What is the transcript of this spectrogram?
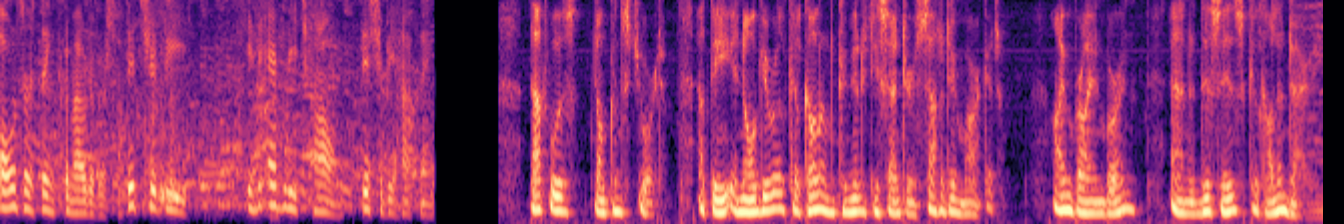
all sorts of things come out of it. This should be in every town, this should be happening. That was Duncan Stewart at the inaugural Kilcullen Community Centre Saturday Market. I'm Brian Byrne, and this is Kilcullen Diary.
